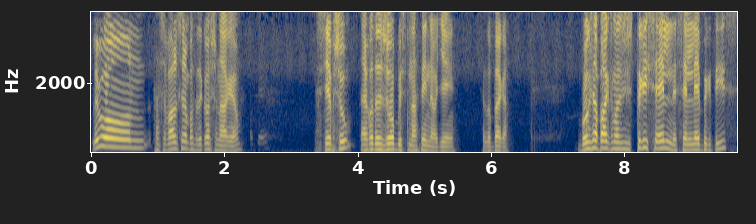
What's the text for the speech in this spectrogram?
Λοιπόν, θα σε βάλω σε ένα υποθετικό σενάριο. Σκέψου, έρχονται zombies στην Αθήνα, οκ. Εδώ πέρα. Μπορείς να πάρεις μαζί σου τρεις Έλληνες celebrities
